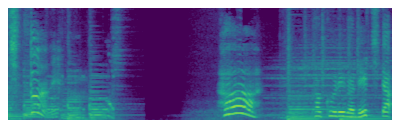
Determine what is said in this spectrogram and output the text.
そうだね。うん。はあ。隠れができた。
